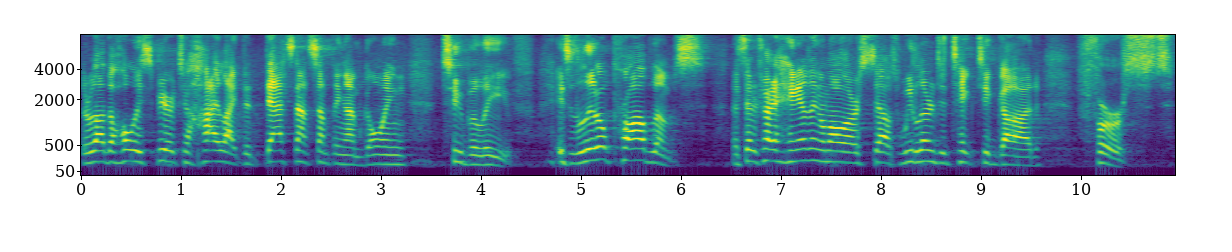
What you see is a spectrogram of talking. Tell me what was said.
that allow the Holy Spirit to highlight that that's not something I'm going to believe. It's little problems. Instead of trying to handling them all ourselves, we learn to take to God first.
